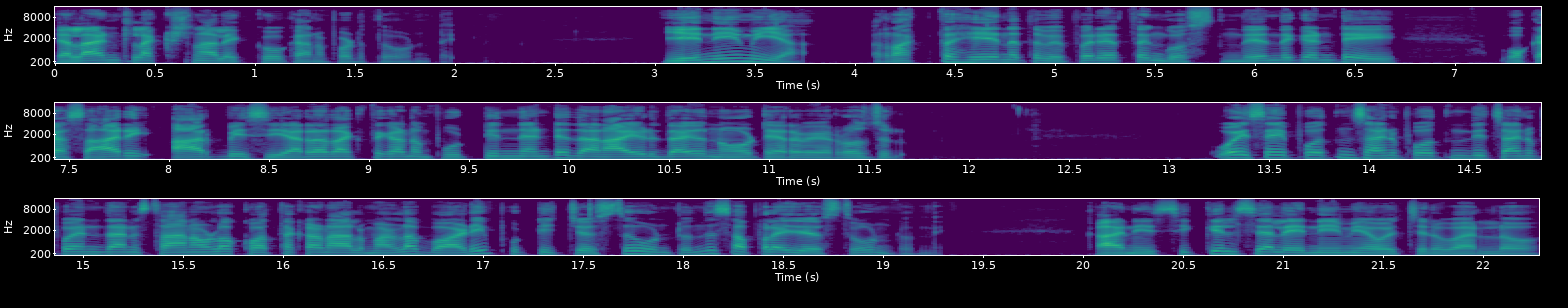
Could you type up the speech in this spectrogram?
ఎలాంటి లక్షణాలు ఎక్కువ కనపడుతూ ఉంటాయి. ఎనీమియా రక్తహీనత విపరీతంగా వస్తుంది. ఎందుకంటే ఒకసారి ఆర్బీసీ ఎర్ర రక్తకణం పుట్టిందంటే దాని ఆయుర్దాయం నూట ఇరవై రోజులు. వయసు అయిపోతుంది చనిపోతుంది. చనిపోయిన దాని స్థానంలో కొత్త కణాలు మళ్ళీ బాడీ పుట్టిచ్చేస్తూ ఉంటుంది సప్లై చేస్తూ ఉంటుంది. కానీ సిక్కిల్ సెల్ ఎనీమియా వచ్చిన వారిలో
